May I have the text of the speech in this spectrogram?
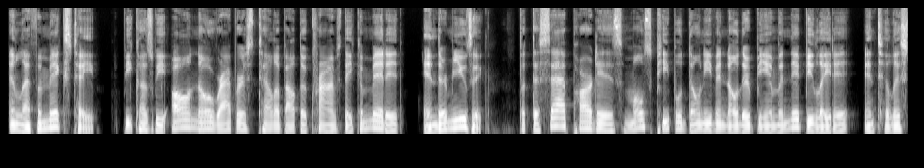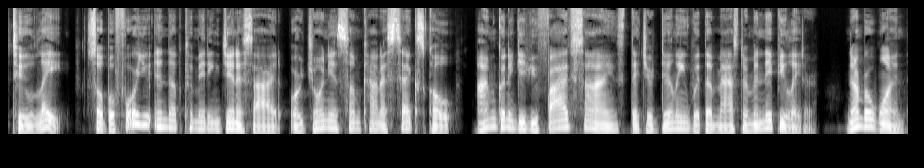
and left a mixtape because we all know rappers tell about the crimes they committed in their music. But the sad part is, most people don't even know they're being manipulated until it's too late. So before you end up committing genocide or joining some kind of sex cult, I'm going to give you five signs that you're dealing with a master manipulator. Number one,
